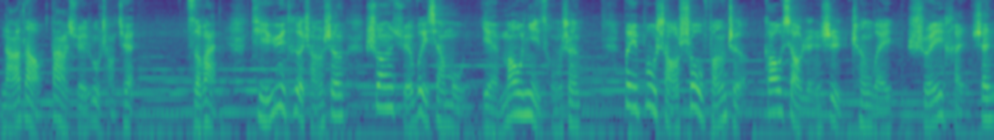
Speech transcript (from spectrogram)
拿到大学入场券。此外，体育特长生双学位项目也猫腻丛生，被不少受访者、高校人士称为“水很深”。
